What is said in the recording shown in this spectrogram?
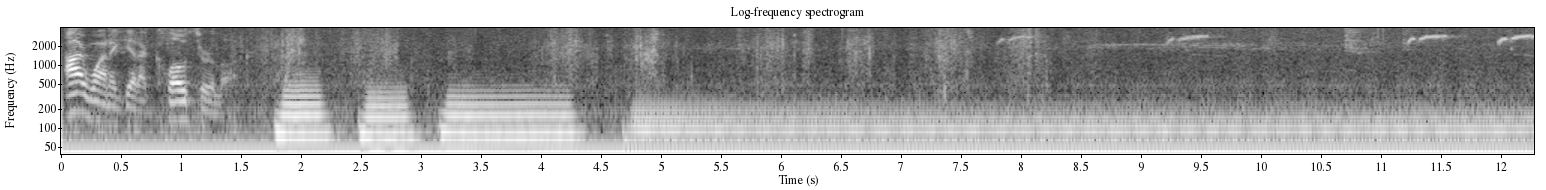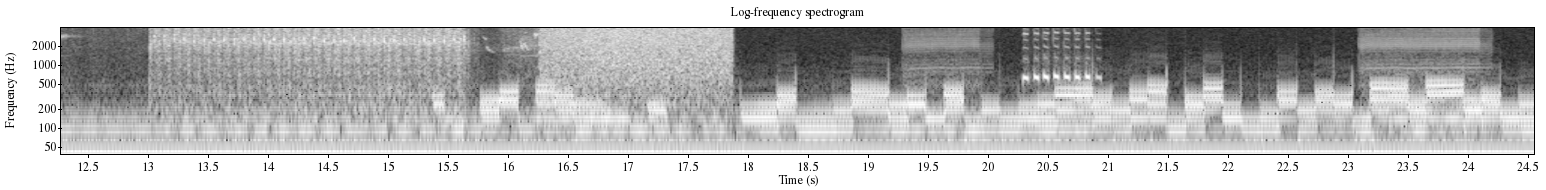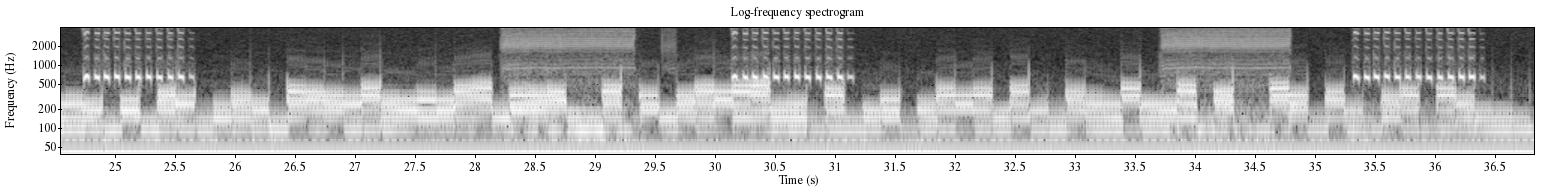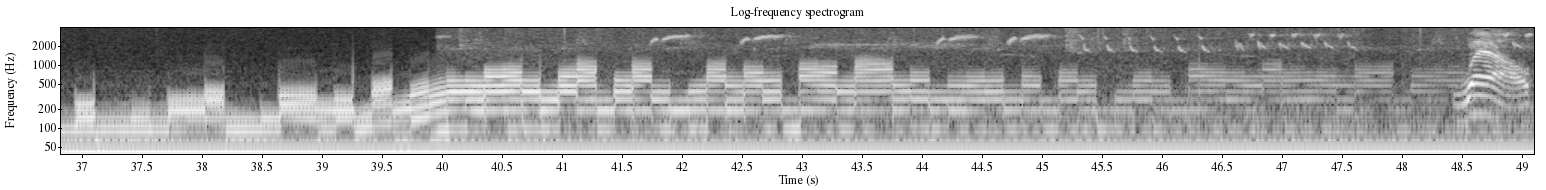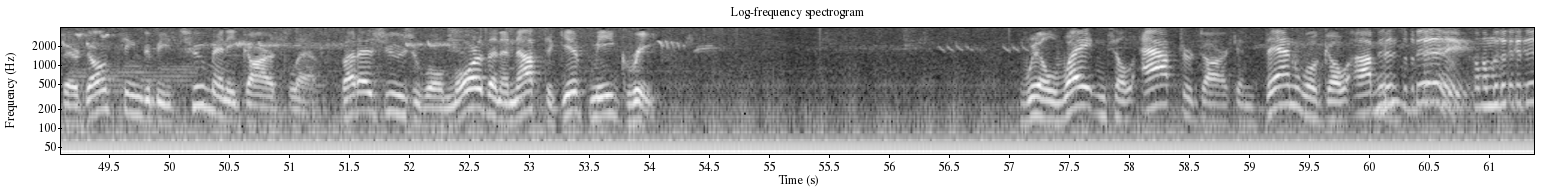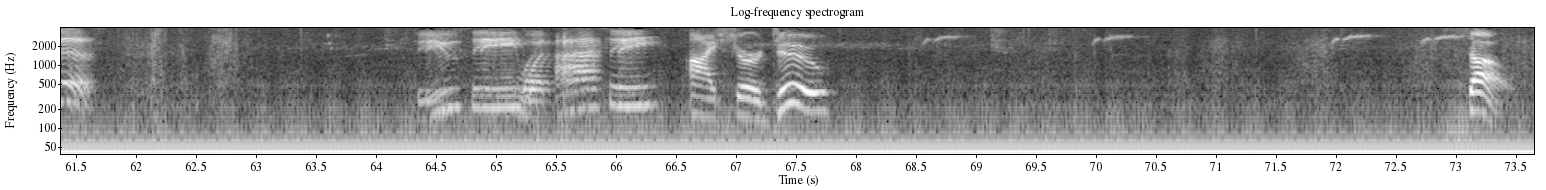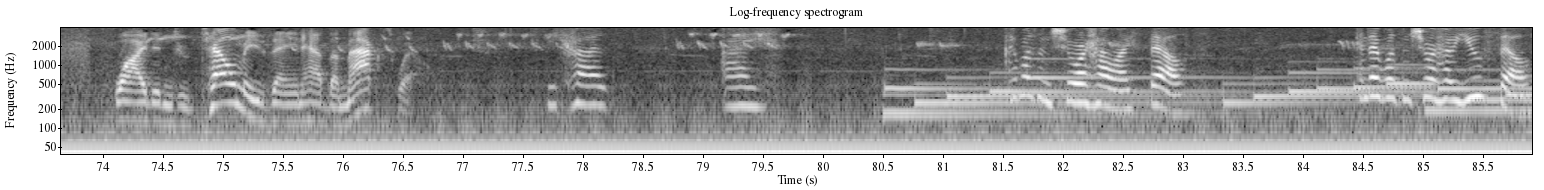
I want to get a closer look. どどどどどどどどど。Give me grief. We'll wait until after dark and then we'll go up. Mr. Benny, come look at this. Do you see what I see? I sure do. So, why didn't you tell me Zane had the Maxwell? Because I. I wasn't sure how I felt. And I wasn't sure how you felt.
